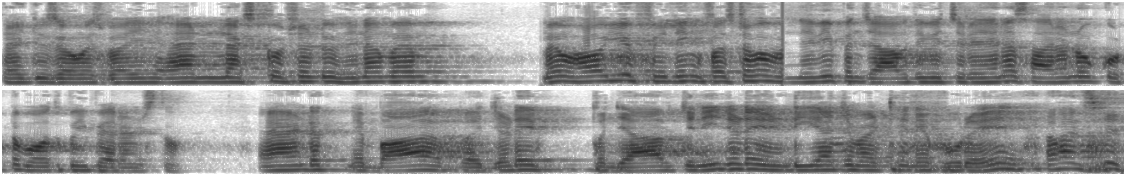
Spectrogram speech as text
ਥੈਂਕ ਯੂ ਸੋ ਮਚ ਭਾਈ। And next question to Hina ma'am ma'am how you feeling first of all ਜਿੰਨੇ ਪੰਜਾਬ ਦੇ ਵਿੱਚ ਰਹੇ ਨਾ ਸਾਰਿਆਂ ਨੂੰ ਕੁੱਟ ਬਹੁਤ ਪਈ ਪੇਰੈਂਟਸ ਤੋਂ। ਐਂਡ ਬਾਹਰ ਜਿਹੜੇ ਪੰਜਾਬ 'ਚ ਨਹੀਂ ਜਿਹੜੇ ਇੰਡੀਆ 'ਚ ਬੈਠੇ ਨੇ ਪੂਰੇ। ਹਾਂਜੀ।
